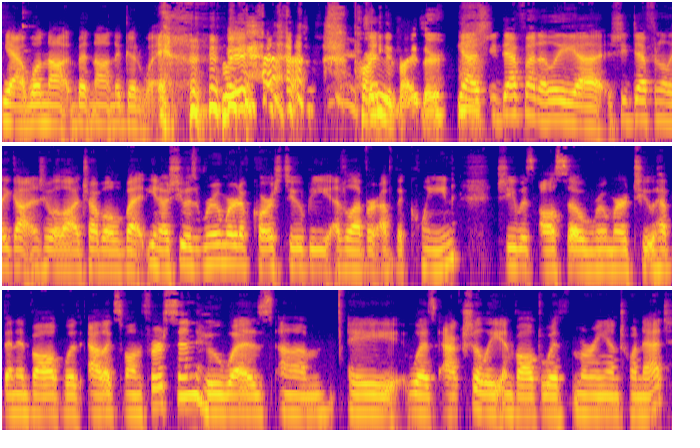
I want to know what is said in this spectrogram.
Yeah, well, not, but not in a good way. Party so, advisor. Yeah, she definitely, uh, she definitely got into a lot of trouble. But you know, she was rumored, of course, to be a lover of the queen. She was also rumored to have been involved with Axel von Fersen, who was um, a was actually involved with Marie Antoinette,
